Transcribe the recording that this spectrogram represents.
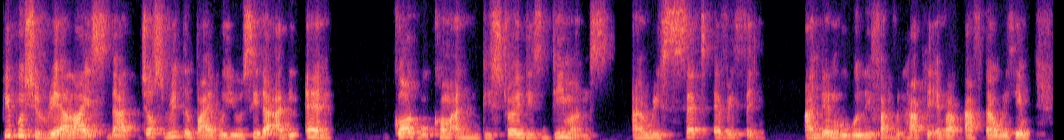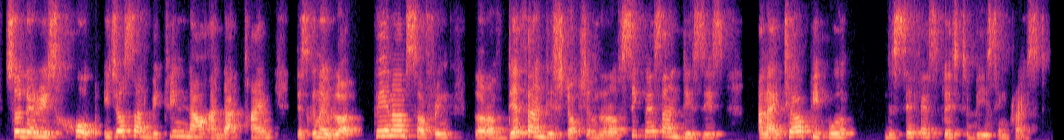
people should realize that just read the Bible. You will see that at the end God will come and destroy these demons and reset everything. And then we will live happily ever after with him. So there is hope. It's just that between now and that time, there's going to be a lot of pain and suffering, a lot of death and destruction, a lot of sickness and disease. And I tell people the safest place to be is in Christ.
